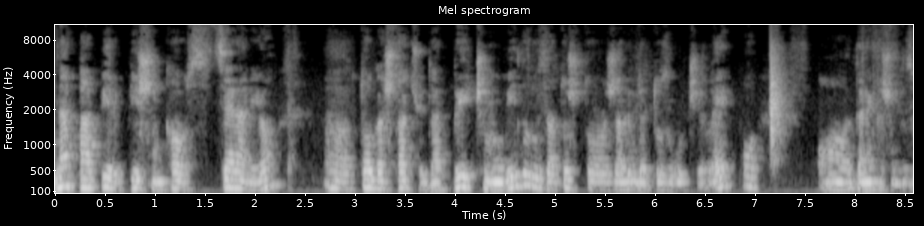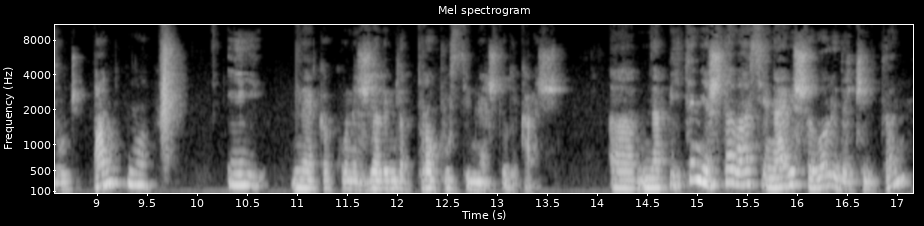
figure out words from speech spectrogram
na papir pišem kao scenario toga šta ću da pričam u videu, zato što želim da to zvuči lepo, da ne kažem da zvuči pametno i nekako ne želim da propustim nešto da kažem. Na pitanje šta vas je najviše voli da čitam,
